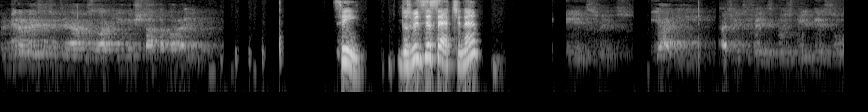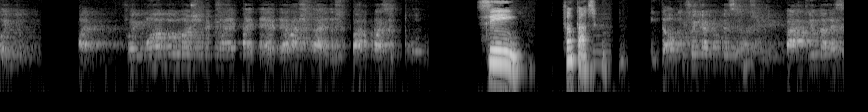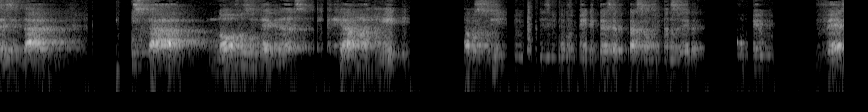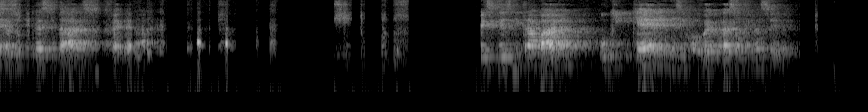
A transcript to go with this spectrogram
primeira vez que a gente realizou aqui no estado da Paraíba. Sim, 2017, né? Sim, fantástico. Então, o que foi que aconteceu? A gente partiu da necessidade de buscar novos integrantes e criar uma rede de auxílio e desenvolvimento dessa educação financeira por meio de diversas universidades federais, institutos, pesquisas que trabalham o que querem desenvolver a educação financeira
